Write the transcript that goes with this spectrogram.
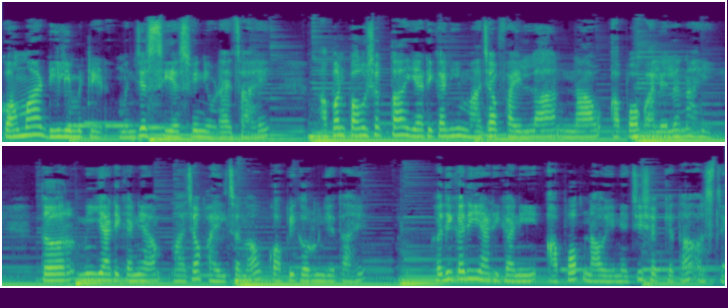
कॉमा डिलिमिटेड म्हणजे सी एस व्ही निवडायचा आहे. आपण पाहू शकता या ठिकाणी माझ्या फाईलला नाव आपोआप आलेलं नाही. तर मी या ठिकाणी माझ्या फाईलचं नाव कॉपी करून घेत आहे. कधी कधी या ठिकाणी आपोआप नाव येण्याची शक्यता असते.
